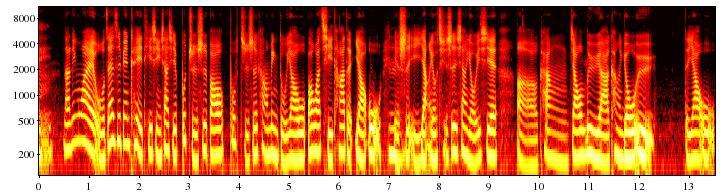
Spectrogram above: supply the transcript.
嗯那另外，我在这边可以提醒一下，其实不只是包，不只是抗病毒药物，包括其他的药物也是一样。嗯、尤其是像有一些呃抗焦虑啊、抗忧郁的药物，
